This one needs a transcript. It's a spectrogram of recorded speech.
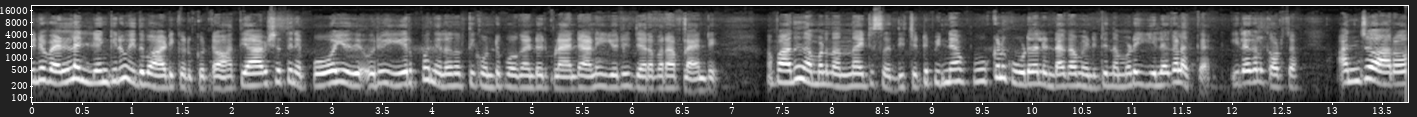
പിന്നെ വെള്ളം ഇല്ലെങ്കിലും ഇത് വാടിക്കെടുക്കും കേട്ടോ അത്യാവശ്യത്തിന് പോയി ഒരു ഈർപ്പം നിലനിർത്തി കൊണ്ടുപോകേണ്ട ഒരു പ്ലാന്റാണ് ഈ ഒരു ജറവറ പ്ലാന്റ് അപ്പോൾ അത് നമ്മൾ നന്നായിട്ട് ശ്രദ്ധിച്ചിട്ട് പിന്നെ പൂക്കൾ കൂടുതൽ ഉണ്ടാക്കാൻ വേണ്ടിയിട്ട് നമ്മുടെ ഇലകളൊക്കെ ഇലകൾ കുറച്ച് അഞ്ചോ ആറോ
